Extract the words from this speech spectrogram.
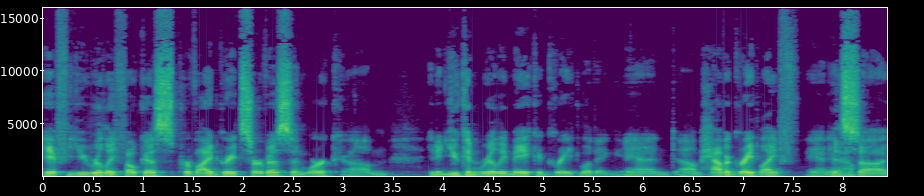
if you really focus, provide great service and work. Um, you know you can really make a great living and um, have a great life. And it's uh,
